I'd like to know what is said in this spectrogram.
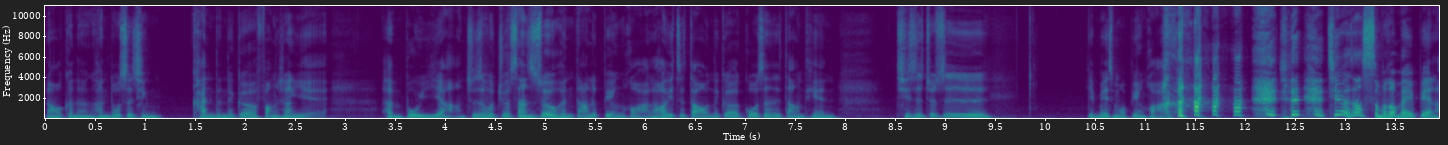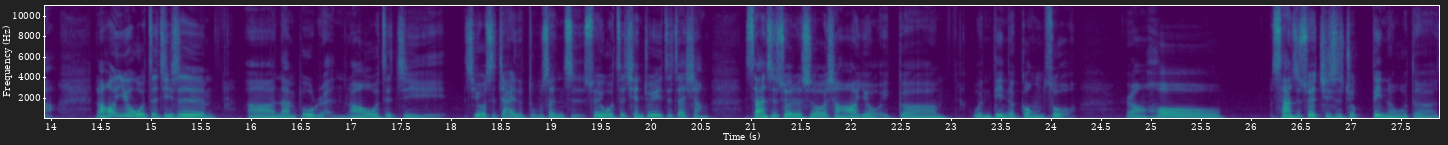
然后可能很多事情看的那个方向也。很不一样，就是我觉得三十岁有很大的变化，然后一直到那个过生日当天，其实就是也没什么变化，基本上什么都没变啦。然后因为我自己是呃南部人，然后我自己又是家里的独生子，所以我之前就一直在想，三十岁的时候想要有一个稳定的工作，然后三十岁其实就定了我的。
